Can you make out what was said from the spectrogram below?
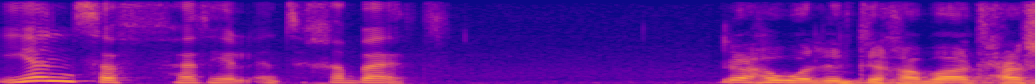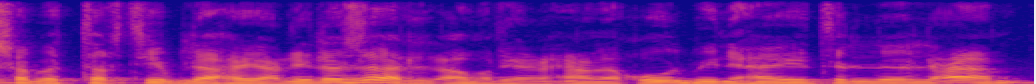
ينسف هذه الانتخابات. لا هو الانتخابات حسب الترتيب. لها يعني لا زال الأمر يعني إحنا نقول بنهاية العام.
